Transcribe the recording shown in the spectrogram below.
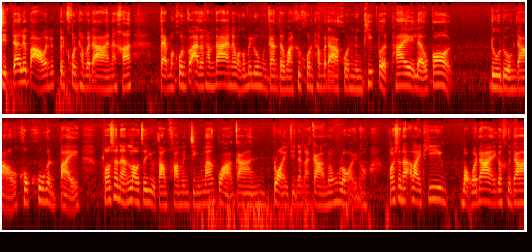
จิตได้หรือเปล่าอันนี้เป็นคนธรรมดานะคะ แต่บางคนก็อาจจะทำได้นะวันก็ไม่รู้เหมือนกันแต่วันคือคนธรรมดาคนหนึ่งที่เปิดไพ่แล้วก็ ดูดวงดาวควบคู่กันไป เพราะฉะนั้นเราจะอยู่ตามความเป็นจริงมากกว่าการปล่อยจินตนาการล่องลอยเนาะเพราะฉะนั้นอะไรที่บอกว่าได้ก็คือได้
